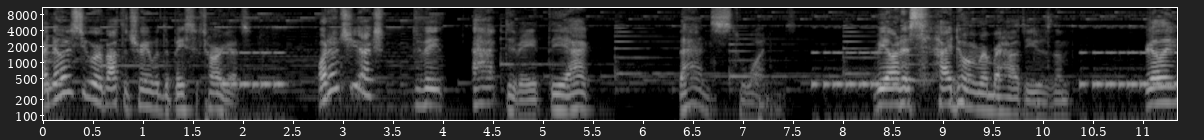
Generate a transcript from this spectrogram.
I noticed you were about to train with the basic targets. Why don't you activate activate the advanced ones? To be honest, I don't remember how to use them. Really?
